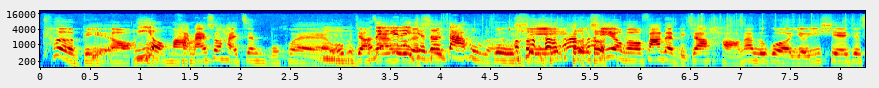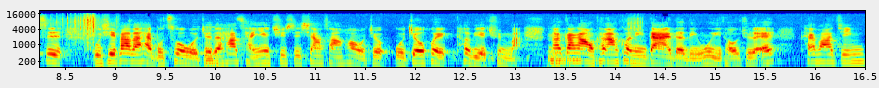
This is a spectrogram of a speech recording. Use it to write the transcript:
特别哦，你有吗？坦白说还真不会，嗯、我比较在乎的是那艳丽姐真的大户了，股息 股息有没有发的比较好？那如果有一些就是股息发的还不错，我觉得它产业趋势向上的话，我就我就会特别去买。嗯、那刚刚我看到昆凌带来的礼物里头，我觉得哎。开发金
